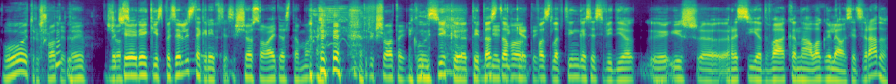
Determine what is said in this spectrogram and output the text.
Ui, trikšotai, taip. Bet čia reikia į specialistą kreiptis. Šios savaitės tema. trikšotai. Klausyk, tai tas tavo paslaptingasis video e, iš e, Rasija 2 kanalo galiausiai atsirado.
